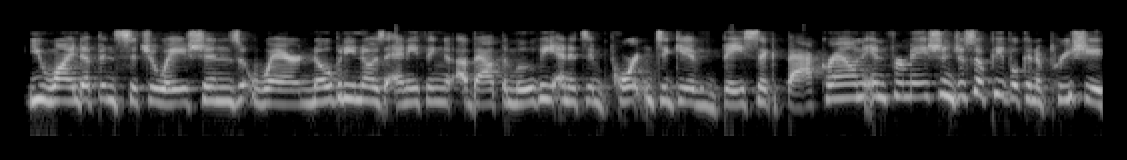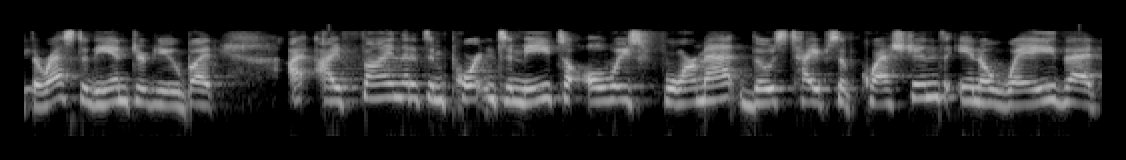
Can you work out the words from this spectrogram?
you wind up in situations where nobody knows anything about the movie, and it's important to give basic background information just so people can appreciate the rest of the interview. But I, I find that it's important to me to always format those types of questions in a way that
